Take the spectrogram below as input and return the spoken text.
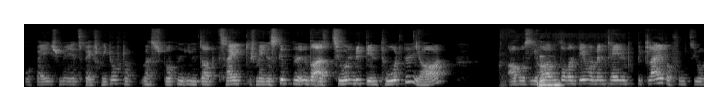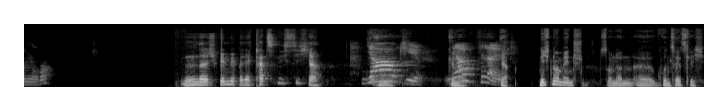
Wobei ich mir jetzt bei Friedhof, was wird denn ihm da gezeigt? Ich meine, es gibt eine Interaktion mit den Toten, ja, aber sie mhm. haben doch in dem Moment keine Begleiterfunktion, oder? Na, ich bin mir bei der Katze nicht sicher. Ja, okay. Genau. Ja, vielleicht. Ja. Nicht nur Menschen, sondern äh, grundsätzlich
